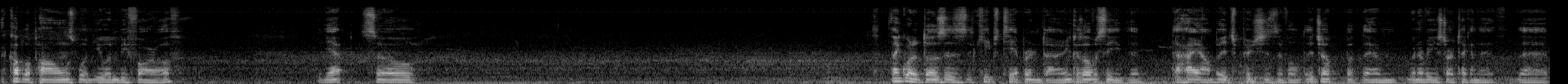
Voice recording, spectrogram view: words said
a couple of pounds would you wouldn't be far off. But yep, so I think what it does is it keeps tapering down because obviously the, the high ampage pushes the voltage up, but then whenever you start taking the, the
